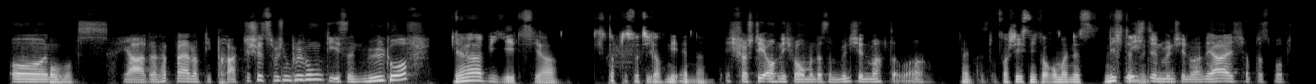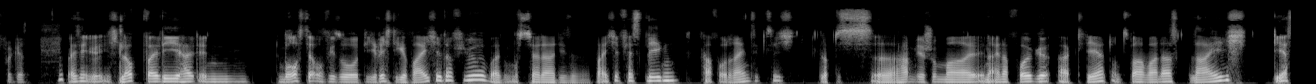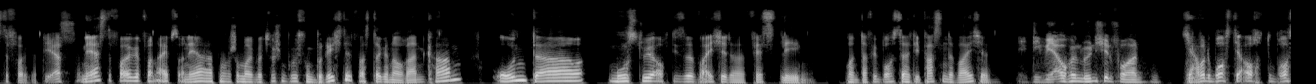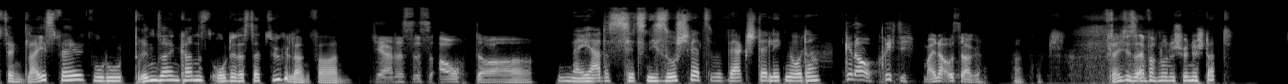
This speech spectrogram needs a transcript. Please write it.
Und Oh. ja, dann hat man ja noch die praktische Zwischenprüfung, die ist in Mühldorf. Ja, wie jedes Jahr. Ich glaube, das wird sich auch nie ändern. Ich verstehe auch nicht, warum man das in München macht, aber Du verstehst nicht, warum man es nicht, nicht in München macht. Ja, ich habe das Wort vergessen. Weiß nicht, ich glaube, weil die halt in Du brauchst ja irgendwie so die richtige Weiche dafür, weil du musst ja da diese Weiche festlegen, HV 73. Ich glaube, das äh, haben wir schon mal in einer Folge erklärt und zwar war das gleich die erste Folge. Die erste. In der ersten Folge von Ipes on Air hatten wir schon mal über Zwischenprüfung berichtet, was da genau rankam und da musst du ja auch diese Weiche da festlegen. Und dafür brauchst du halt die passende Weiche. Die wäre auch in München vorhanden. Ja, aber du brauchst ja auch, du brauchst ja ein Gleisfeld, wo du drin sein kannst, ohne dass da Züge langfahren. Ja, das ist auch da. Naja, das ist jetzt nicht so schwer zu bewerkstelligen, oder? Genau, richtig. Meine Aussage. Na gut. Vielleicht ist es einfach nur eine schöne Stadt.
